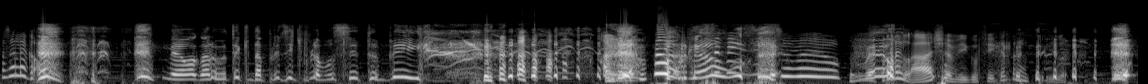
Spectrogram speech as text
Mas é legal. Meu, agora eu vou ter que dar presente pra você também. Por que você fez isso, meu? Meu. Relaxa, amigo. Fica tranquilo.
